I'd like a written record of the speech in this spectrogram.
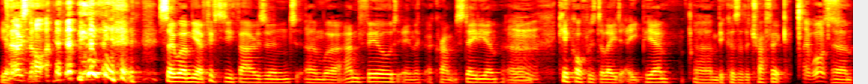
yeah. No, it's not. So um, yeah, fifty-two thousand um, were at Anfield in a cramped stadium. Um, Kickoff was delayed at eight pm um, because of the traffic. it was. Um,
